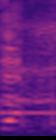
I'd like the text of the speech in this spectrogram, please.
fie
